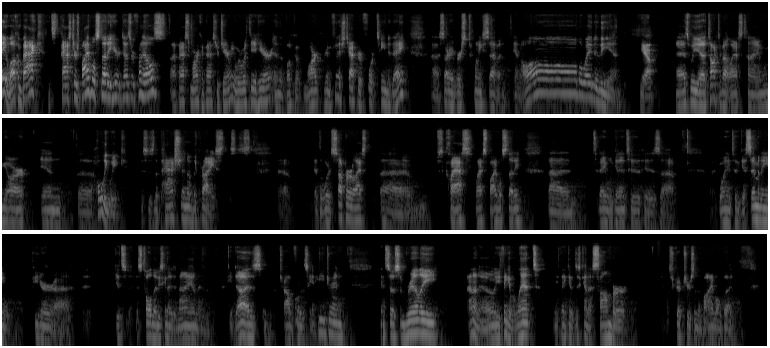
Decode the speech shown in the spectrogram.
Hey, welcome back. It's Pastor's Bible Study here at Desert Foothills. Uh, Pastor Mark and Pastor Jeremy, we're with you here in the book of Mark. We're going to finish chapter 14 today, uh, starting at verse 27 and all the way to the end. Yeah. As we uh, talked about last time, we are in the Holy Week. This is the Passion of the Christ. This is we had the Lord's Supper last uh, class, last Bible study. Uh, today we'll get into his uh, going into the Gethsemane. Peter uh, gets is told that he's going to deny him, and he does. And trial before the Sanhedrin, and so some really, I don't know. You think of Lent, you think of just kind of somber, you know, scriptures in the Bible, but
